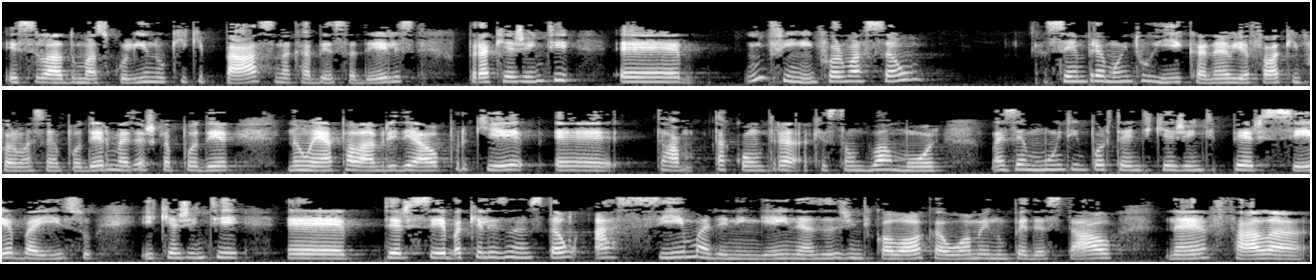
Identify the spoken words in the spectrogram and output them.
esse lado masculino, o que, que passa na cabeça deles, para que a gente, é, enfim, informação sempre é muito rica, né? Eu ia falar que informação é poder, mas acho que a poder não é a palavra ideal porque é, tá, tá contra a questão do amor. Mas é muito importante que a gente perceba isso e que a gente é, perceba que eles não estão acima de ninguém, né? Às vezes a gente coloca o homem no pedestal, né? Fala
